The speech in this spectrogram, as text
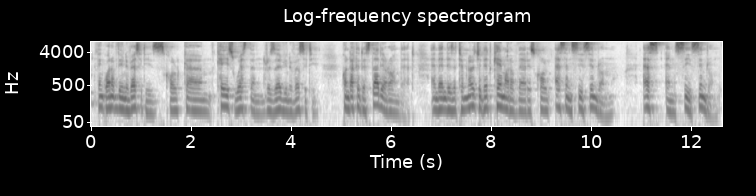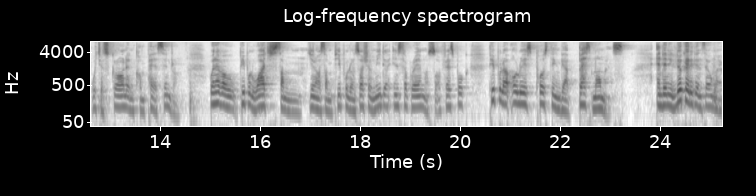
I think one of the universities called um, Case Western Reserve University conducted a study around that. And then there's a terminology that came out of that is called SNC syndrome. SNC syndrome, which is scroll and compare syndrome. Whenever people watch some, you know, some people on social media, Instagram or so, Facebook, people are always posting their best moments. And then you look at it and say, oh my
